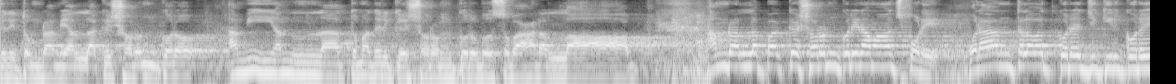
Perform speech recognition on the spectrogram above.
যদি তোমরা আমি আল্লাহকে স্মরণ করো, আমি আল্লাহ তোমাদেরকে স্মরণ করব, সুবহানাল্লাহ। আমরা আল্লাহ পাককে স্মরণ করি নামাজ পড়ে, কোরআন তেলাওয়াত করে, জিকির করে,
